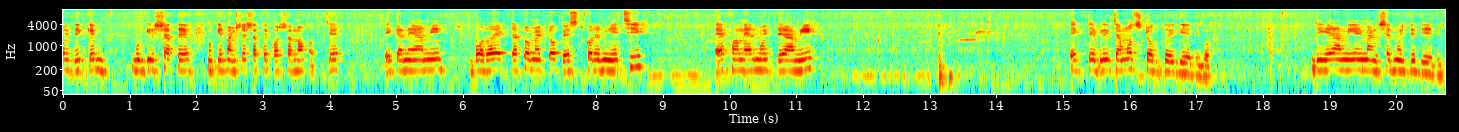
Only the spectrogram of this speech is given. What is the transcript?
ওইদিকে মুরগির সাথে, মুরগির মাংসের সাথে কষানো হচ্ছে। এখানে আমি বড় একটা টমেটো পেস্ট করে নিয়েছি। এখন এর মধ্যে আমি এক টেবিল চামচ টক দই দিয়ে দিব। দিয়ে আমি এই মাংসের মধ্যে দিয়ে দিব।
